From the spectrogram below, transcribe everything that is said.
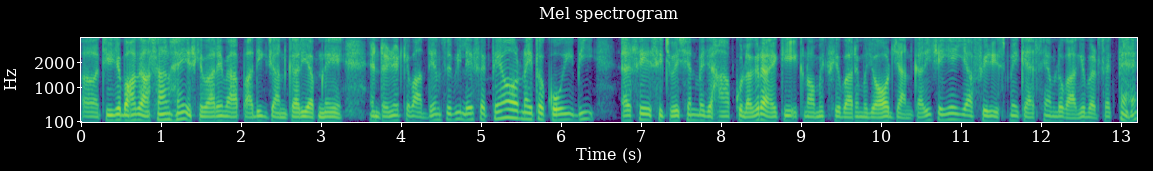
चीज़ें बहुत आसान हैं। इसके बारे में आप अधिक जानकारी अपने इंटरनेट के माध्यम से भी ले सकते हैं और नहीं तो कोई भी ऐसे सिचुएशन में जहाँ आपको लग रहा है कि इकोनॉमिक्स के बारे में मुझे और जानकारी चाहिए या फिर इसमें कैसे हम लोग आगे बढ़ सकते हैं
